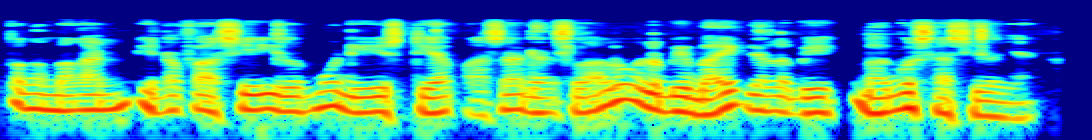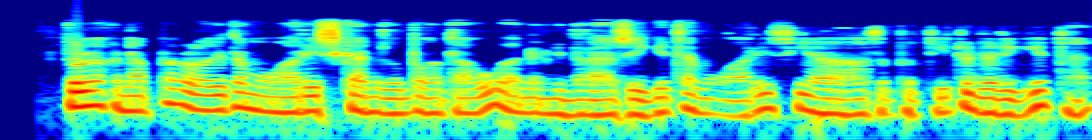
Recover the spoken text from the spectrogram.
pengembangan inovasi ilmu di setiap masa dan selalu lebih baik dan lebih bagus hasilnya. Itulah kenapa kalau kita mewariskan ilmu pengetahuan dan generasi kita mewarisi hal, hal seperti itu dari kita,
